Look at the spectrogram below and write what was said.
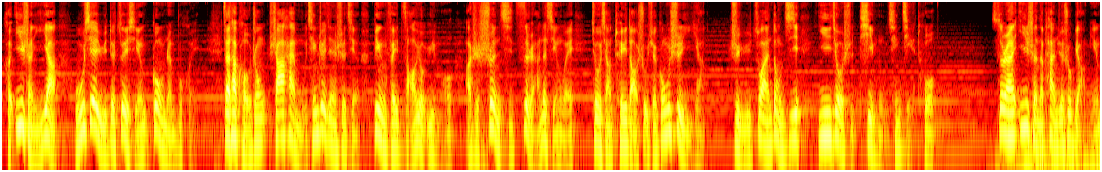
和一审一样，吴谢宇对罪行供认不讳。在他口中，杀害母亲这件事情并非早有预谋，而是顺其自然的行为。就像推导数学公式一样，至于作案动机，依旧是替母亲解脱。虽然一审的判决书表明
